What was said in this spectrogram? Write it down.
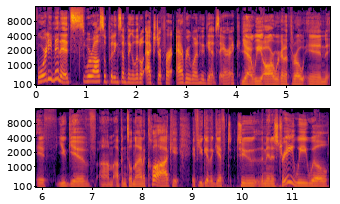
40 minutes, we're also putting something a little extra for everyone who gives, Eric. Yeah, we are. We're going to throw in if you give um, up until nine o'clock. If you give a gift to the ministry, we will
